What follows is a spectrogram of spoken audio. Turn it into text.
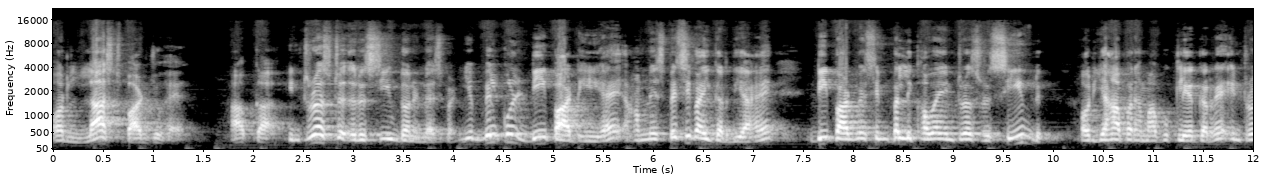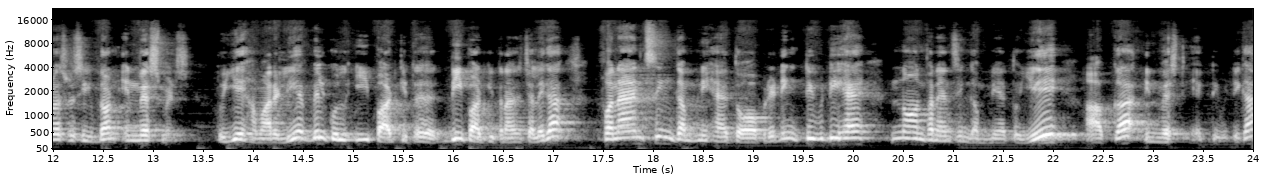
और लास्ट पार्ट जो है आपका इंटरेस्ट रिसीव्ड ऑन इन्वेस्टमेंट ये बिल्कुल डी पार्ट ही है। हमने स्पेसिफाई कर दिया है। डी पार्ट में सिंपल लिखा हुआ है इंटरेस्ट रिसीव्ड और यहाँ पर हम आपको क्लियर कर रहे हैं इंटरेस्ट रिसीव्ड ऑन इन्वेस्टमेंट्स तो ये हमारे लिए बिल्कुल ई पार्ट की तरह डी पार्ट की तरह से चलेगा। फाइनेंसिंग कंपनी है तो ऑपरेटिंग एक्टिविटी है नॉन फाइनेंसिंग कंपनी है तो ये आपका इन्वेस्टिंग एक्टिविटी का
